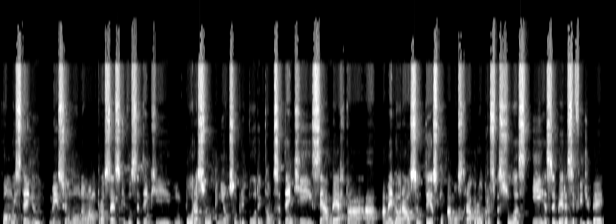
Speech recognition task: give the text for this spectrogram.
como o Stênio mencionou, não é um processo que você tem que impor a sua opinião sobre tudo, então você tem que ser aberto a, a, a melhorar o seu texto, a mostrar para outras pessoas e receber esse feedback.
